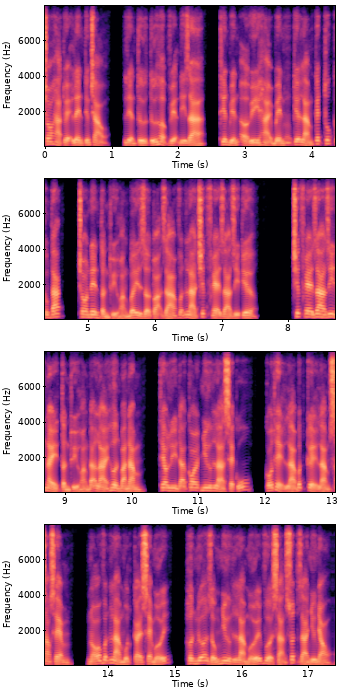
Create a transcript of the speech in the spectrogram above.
cho hà tuệ lên tiếng chào liền từ tứ hợp viện đi ra thiên biến ở uy hải bên kia làm kết thúc công tác cho nên tần thủy hoàng bây giờ tọa giá vẫn là chiếc phe gia gì kia. Chiếc phe gia di này tần thủy hoàng đã lái hơn ba năm theo lý đã coi như là xe cũ có thể là bất kể làm sao xem, nó vẫn là một cái xe mới, hơn nữa giống như là mới vừa sản xuất ra như nhau.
